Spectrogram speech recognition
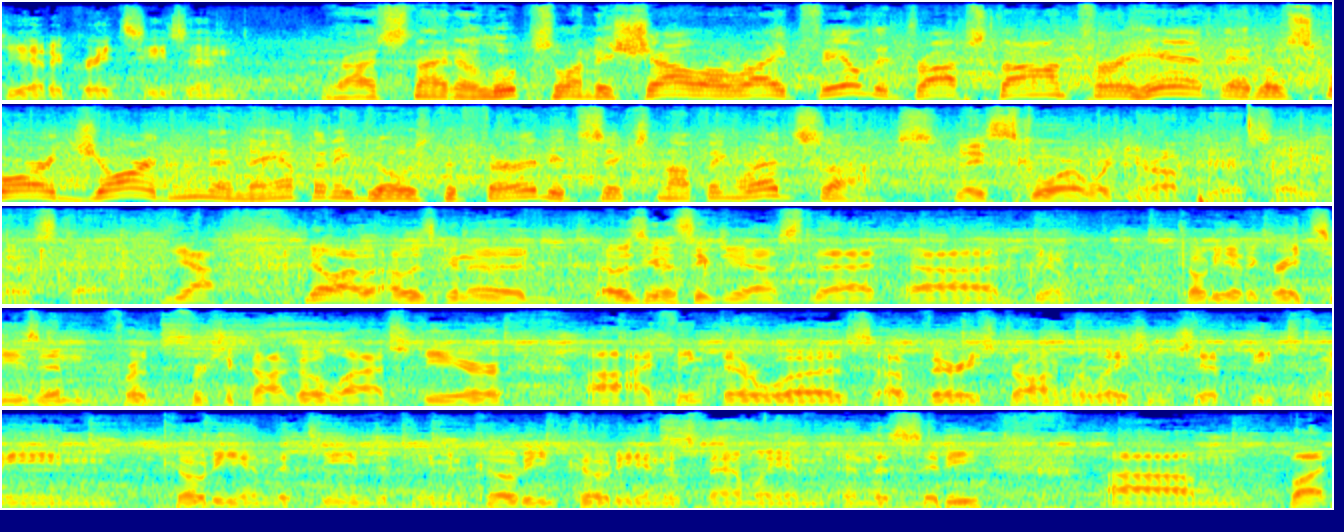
he had a great season. Rod Snyder loops one to shallow right field. It drops down for a hit. It'll score Jordan, and Anthony goes to third. It's six nothing Red Sox. They score when you're up here, so you got to stay. Yeah, no, I, I was gonna, I was gonna suggest that uh, you know Cody had a great season for, for Chicago last year. Uh, I think there was a very strong relationship between Cody and the team, the team and Cody, Cody and his family and, and the city. Um, but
